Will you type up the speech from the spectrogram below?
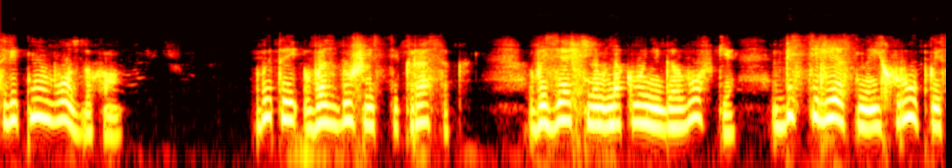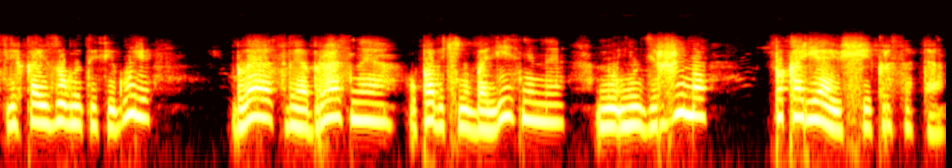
цветным воздухом. В этой воздушности красок, в изящном наклоне головки, в бестелесной и хрупкой, слегка изогнутой фигуре была своеобразная, упадочно-болезненная, но неудержимо покоряющая красота.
